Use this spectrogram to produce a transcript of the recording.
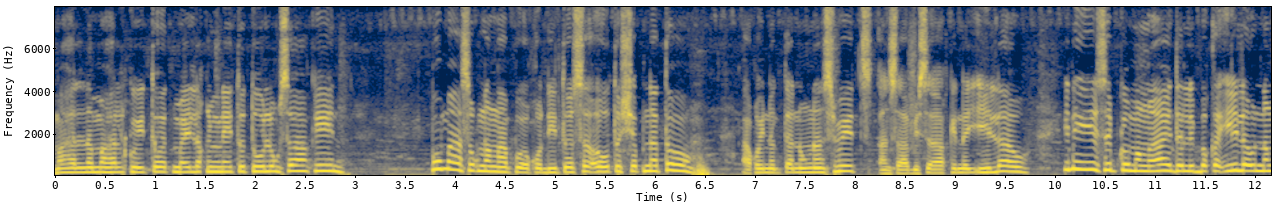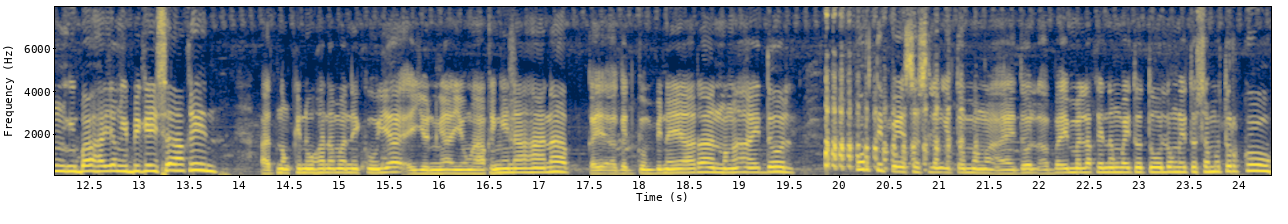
mahal na mahal ko ito at may laking naitutulong sa akin. Pumasok na nga po ako dito sa auto shop na to. Ako'y nagtanong ng switch, ang sabi sa akin ay ilaw. Iniisip ko mga idol, eh, baka ilaw ng bahay ang ibigay sa akin. At nung kinuha naman ni kuya, eh yun nga yung aking hinahanap. Kaya agad kong binayaran mga idol. 40 pesos lang ito mga idol. Abay malaki nang may tutulong nito sa motor ko.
